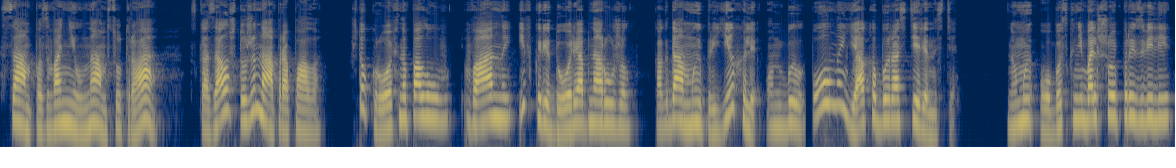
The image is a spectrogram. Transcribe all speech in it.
Сам позвонил нам с утра, сказал, что жена пропала что кровь на полу, в ванной и в коридоре обнаружил. Когда мы приехали, он был полной якобы растерянности. Но мы обыск небольшой произвели.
